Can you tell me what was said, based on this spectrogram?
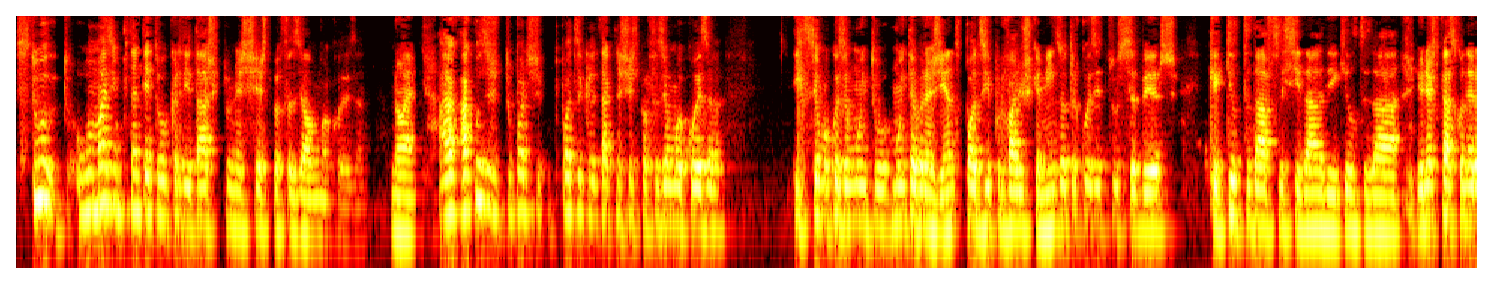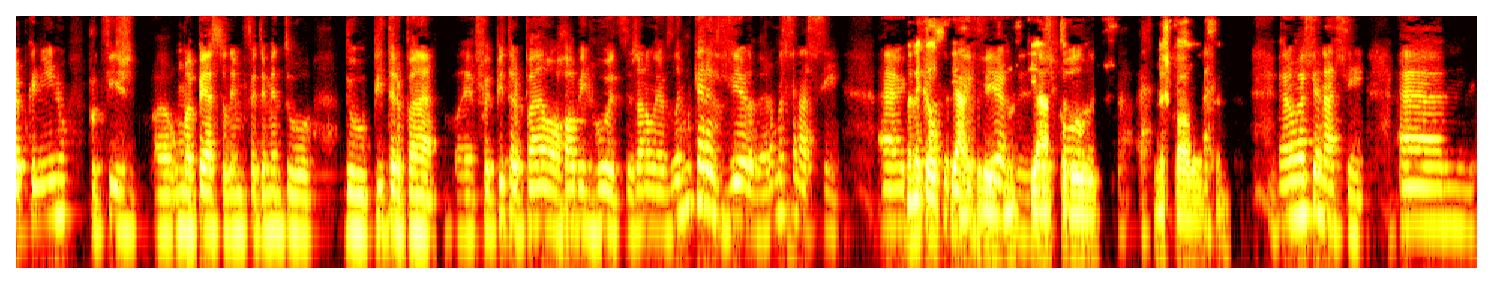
se tu, o mais importante é tu acreditar que tu nasceste para fazer alguma coisa, não é? Há, há coisas, tu podes, tu podes acreditar que nasceste para fazer uma coisa e que ser uma coisa muito, muito abrangente, podes ir por vários caminhos. Outra coisa é tu saberes que aquilo te dá felicidade e aquilo te dá. Eu, neste caso, quando era pequenino, porque fiz uh, uma peça, lembro perfeitamente do, do Peter Pan, é, foi Peter Pan ou Robin Hood, eu já não lembro. Lembro que era verde, era uma cena assim. Uh, naqueles teatros, verde, nos teatros, na escola. era uma cena assim. Um,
